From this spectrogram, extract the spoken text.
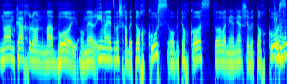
נועם כחלון, מה בוי, אומר, אם האצבע שלך בתוך כוס, או בתוך כוס, טוב, אני אניח שבתוך כוס,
